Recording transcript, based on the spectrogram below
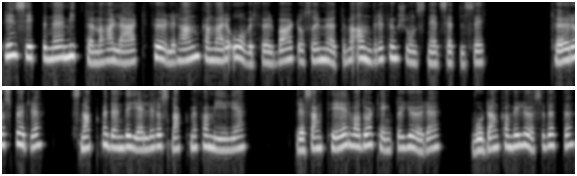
Prinsippene Midtømme har lært, føler han kan være overførbart også i møte med andre funksjonsnedsettelser. Tør å spørre, snakk med den det gjelder og snakk med familie. Presenter hva du har tenkt å gjøre, hvordan kan vi løse dette?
